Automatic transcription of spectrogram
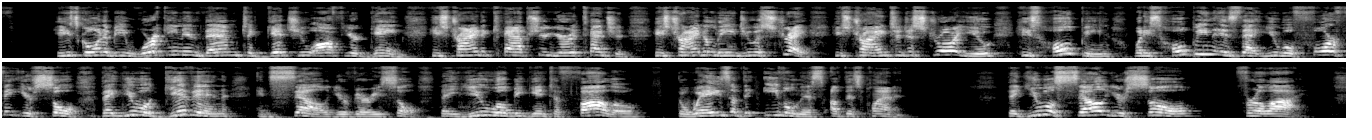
He's going to be working in them to get you off your game. He's trying to capture your attention. He's trying to lead you astray. He's trying to destroy you. He's hoping, what he's hoping is that you will forfeit your soul, that you will give in and sell your very soul, that you will begin to follow the ways of the evilness of this planet, that you will sell your soul for a lie,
